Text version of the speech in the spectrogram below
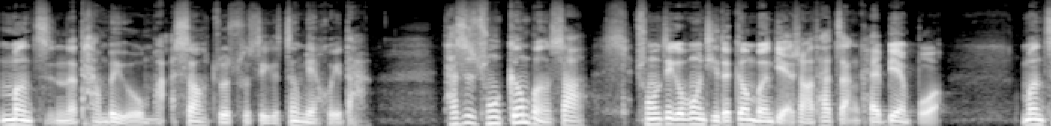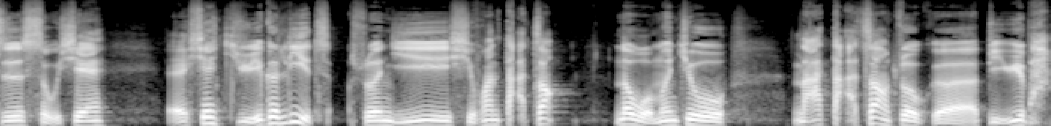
孟子呢，他没有马上做出这个正面回答。他是从根本上，从这个问题的根本点上，他展开辩驳。孟子首先，呃，先举一个例子，说你喜欢打仗，那我们就拿打仗做个比喻吧。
